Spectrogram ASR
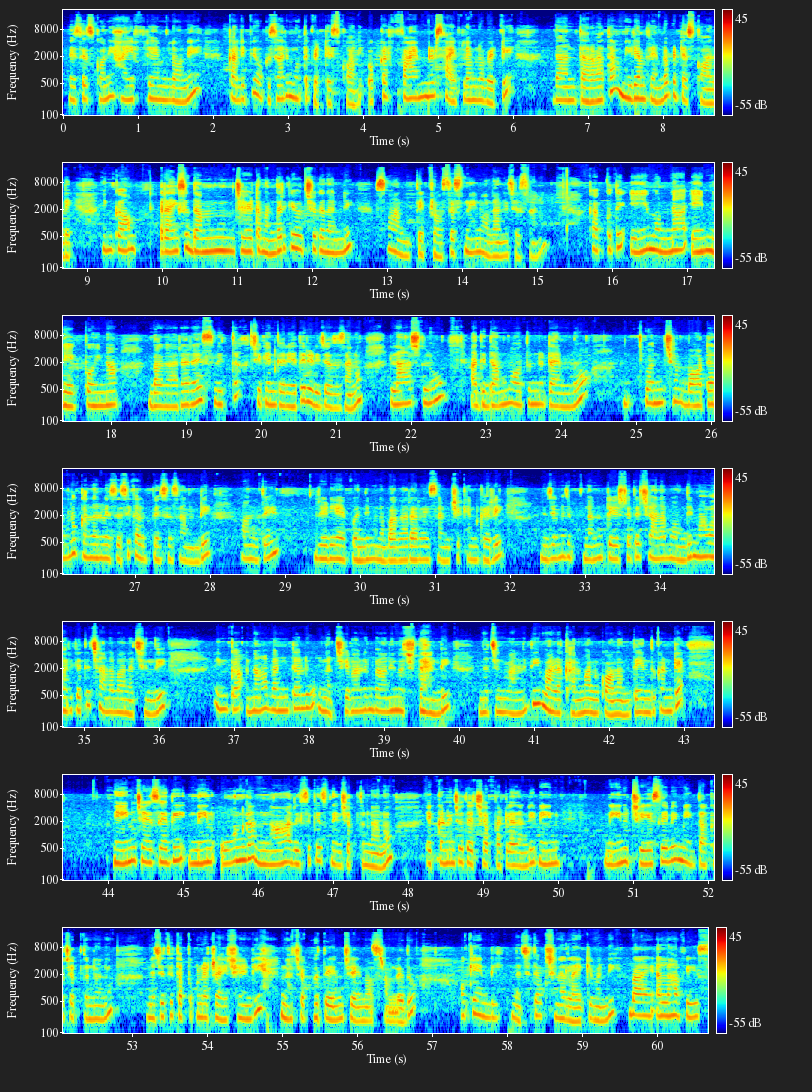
వేసేసుకొని హై ఫ్లేమ్లోనే కలిపి ఒకసారి మూత పెట్టేసుకోవాలి. ఒక ఫైవ్ మినిట్స్ హై ఫ్లేమ్లో పెట్టి దాని తర్వాత మీడియం ఫ్లేమ్లో పెట్టేసుకోవాలి. ఇంకా రైస్ దమ్ చేయటం అందరికీ వచ్చు కదండి. సో అంతే ప్రాసెస్ నేను అలానే చేశాను. కాకపోతే ఏమున్నా ఏం లేకపోయినా bagara rice with chicken curry అయితే రెడీ చేసేసాను. లాస్ట్లో అది దమ్ అవుతున్న టైంలో కొంచెం వాటర్లో కలర్ వేసేసి కలిపేసేసానండి అంతే రెడీ అయిపోయింది మన bagara rice and chicken curry. నిజంగా చెప్తున్నాను టేస్ట్ అయితే చాలా బాగుంది. మా వారికి అయితే చాలా బాగా నచ్చింది. ఇంకా నా వంటలు నచ్చే వాళ్ళకి బాగానే నచ్చుతాయండి. నచ్చిన వాళ్ళది వాళ్ళ కర్మ అనుకోవాలి అంతే ఎందుకంటే నేను చేసేది నేను ఓన్గా నా రెసిపీస్ నేను చెప్తున్నాను. ఎక్కడి నుంచో తెచ్చి చెప్పట్లేదండి. నేను నేను చేసేవి మీకు దాకా చెప్తున్నాను. నచ్చితే తప్పకుండా ట్రై చేయండి. నచ్చకపోతే ఏం చేయనవసరం లేదు. ఓకే అండి. నచ్చితే ఒక చిన్న లైక్ ఇవ్వండి. బాయ్. అల్లా హాఫీజ్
